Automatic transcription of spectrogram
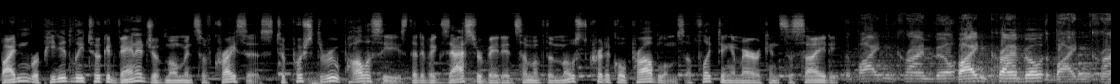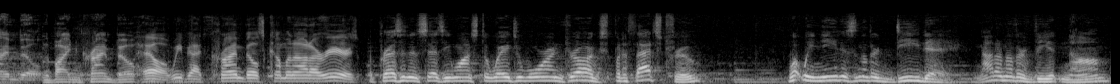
Biden repeatedly took advantage of moments of crisis to push through policies that have exacerbated some of the most critical problems afflicting American society. The Biden crime bill, Biden crime bill, the Biden crime bill. The Biden crime bill. Hell, we've had crime bills coming out our ears. The president says he wants to wage a war on drugs, but if that's true, what we need is another D-Day, not another Vietnam.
